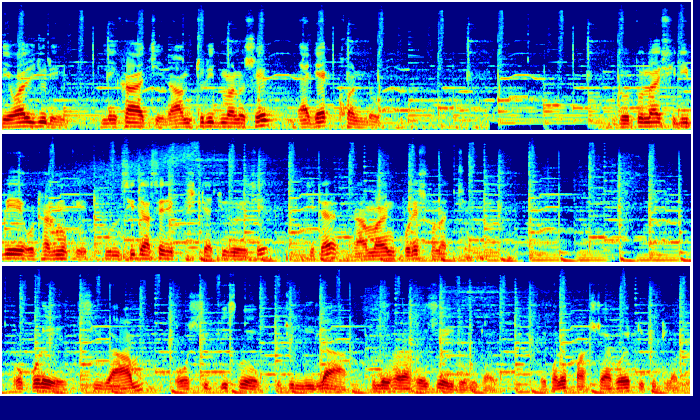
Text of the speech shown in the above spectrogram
দেওয়াল জুড়ে লেখা আছে রামচরিত মানসের এক এক খণ্ড। দোতলায় সিঁড়ি বেয়ে ওঠার মুখে তুলসী দাসের একটি স্ট্যাচু রয়েছে, যেটা রামায়ণ পড়ে শোনাচ্ছেন। ওপরে শ্রীরাম ও শ্রীকৃষ্ণের কিছু লীলা তুলে ধরা হয়েছে এই রুমটায়। এখানে পাঁচ টাকা করে টিকিট লাগে।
